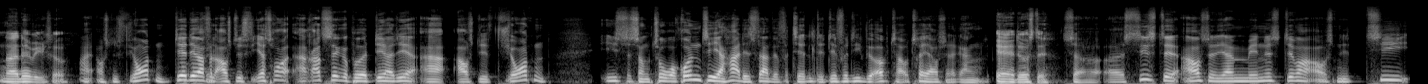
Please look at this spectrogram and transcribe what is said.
Nej, det er vi ikke så. Nej, afsnit 14. Det er det i hvert fald afsnit... Jeg tror, jeg er ret sikker på, at det her det er afsnit 14 i sæson 2. Og grunden til, at jeg har det svært ved at fortælle det, det er, fordi vi optager tre afsnit ad gangen. Ja, det var også det. Så og sidste afsnit, jeg mindes, det var afsnit 10,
